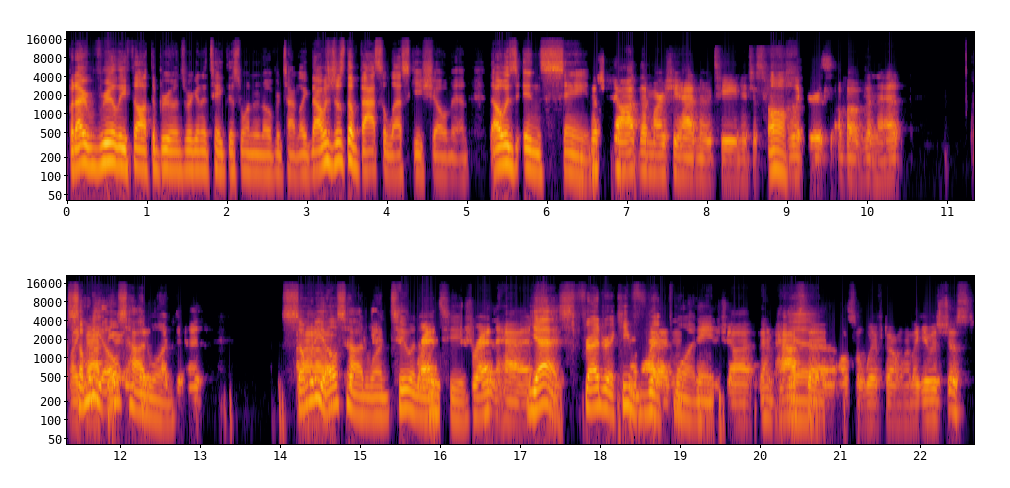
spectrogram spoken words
But I really thought the Bruins were gonna take this one in overtime. Like that was just the Vasilevskiy show, man. That was insane. The shot that Marshy had in OT and it just Oh. flickers above the net. Like, Somebody else had one. it. Somebody uh, else had one too in Trent- OT. Trent had Yes, Frederic, he Trent ripped one. shot, and Pasta also whiffed on one. Like it was just.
